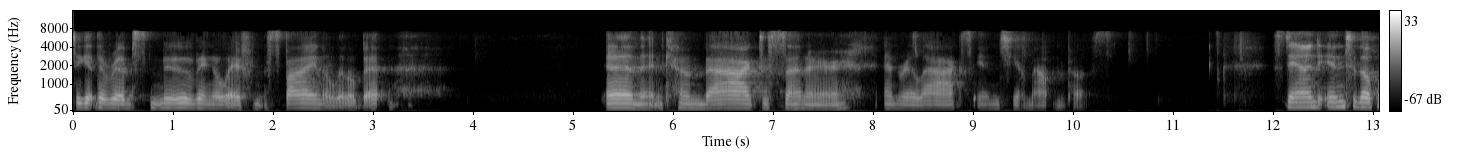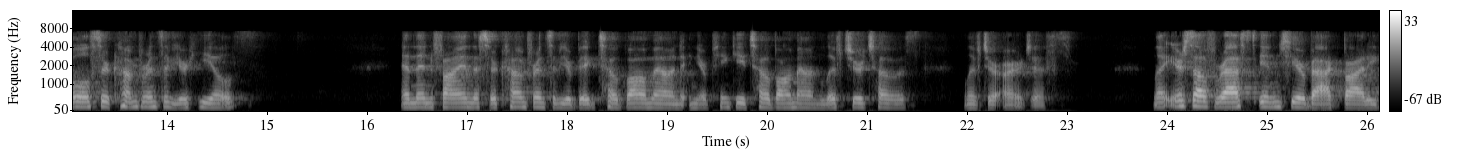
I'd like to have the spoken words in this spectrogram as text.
to get the ribs moving away from the spine a little bit. And then come back to center and relax into your mountain pose. Stand into the whole circumference of your heels. And then find the circumference of your big toe ball mound and your pinky toe ball mound. Lift your toes, lift your arches. Let yourself rest into your back body.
